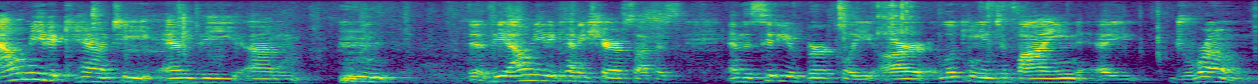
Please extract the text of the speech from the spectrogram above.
Alameda County and the, um, the Alameda County Sheriff's Office and the City of Berkeley are looking into buying a drone.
